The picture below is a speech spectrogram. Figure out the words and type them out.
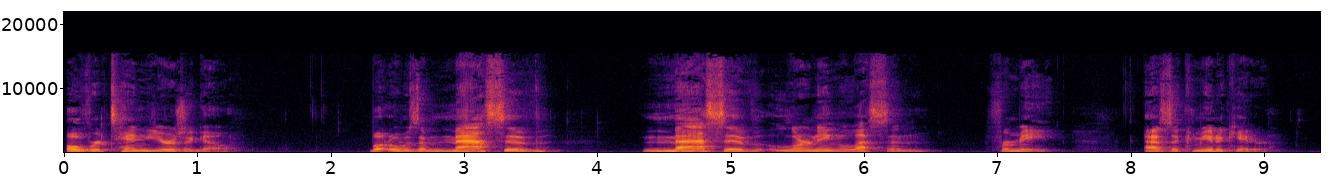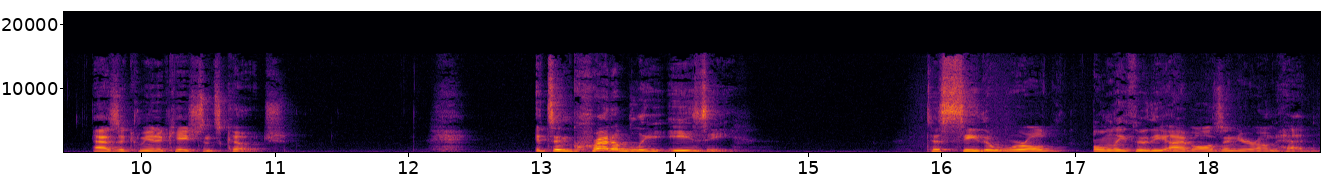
over 10 years ago. But it was a massive, massive learning lesson for me as a communicator, as a communications coach. It's incredibly easy to see the world only through the eyeballs in your own head.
